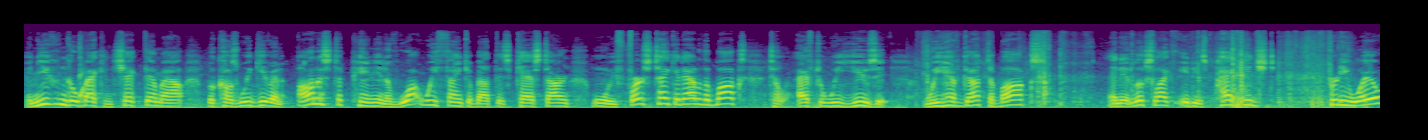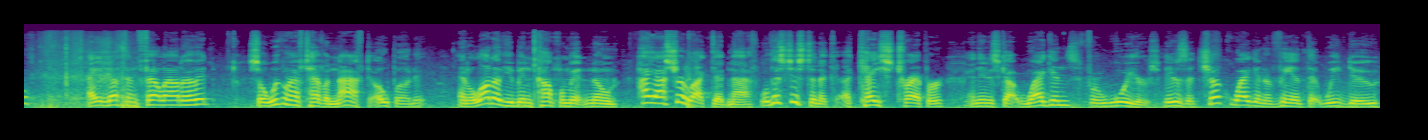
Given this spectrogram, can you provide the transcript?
and you can go back and check them out because we give an honest opinion of what we think about this cast iron when we first take it out of the box till after we use it. We have got the box, and it looks like it is packaged pretty well. Ain't nothing fell out of it, so we're gonna have to have a knife to open it. And a lot of you have been complimenting on, hey, I sure like that knife. Well, this is just an, a case trapper, and then it's got Wagons for Warriors. It is a chuck wagon event that we do.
